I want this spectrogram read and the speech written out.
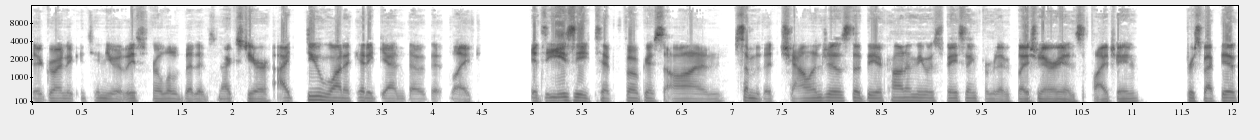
they're going to continue at least for a little bit into next year. I do want to hit again though that like it's easy to focus on some of the challenges that the economy was facing from an inflationary and supply chain perspective.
